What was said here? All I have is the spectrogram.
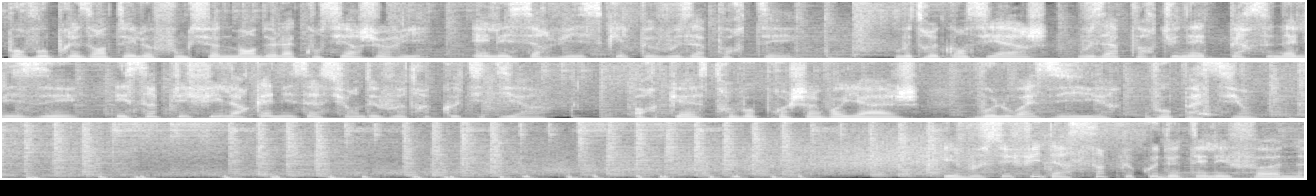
pour vous présenter le fonctionnement de la conciergerie et les services qu'il peut vous apporter. Votre concierge vous apporte une aide personnalisée et simplifie l'organisation de votre quotidien. Orchestre vos prochains voyages, vos loisirs, vos passions. Il vous suffit d'un simple coup de téléphone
